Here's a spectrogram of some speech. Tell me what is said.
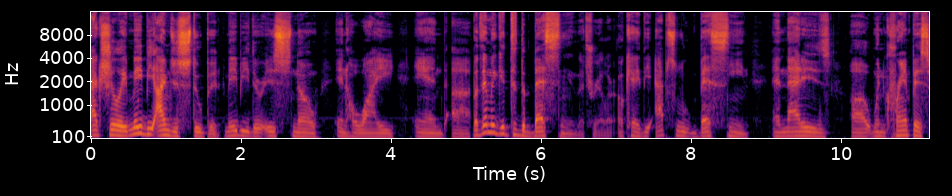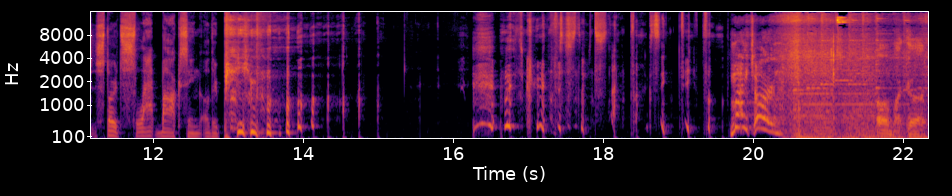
actually, maybe I'm just stupid. Maybe there is snow in Hawaii, and uh, but then we get to the best scene in the trailer. Okay, the absolute best scene, and that is uh, when Krampus starts slapboxing other people. when Krampus starts slapboxing people. My turn! Oh my god.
